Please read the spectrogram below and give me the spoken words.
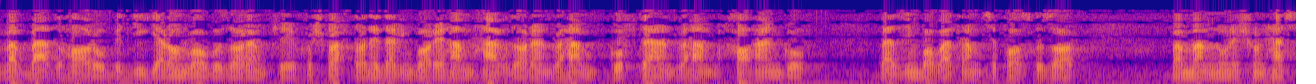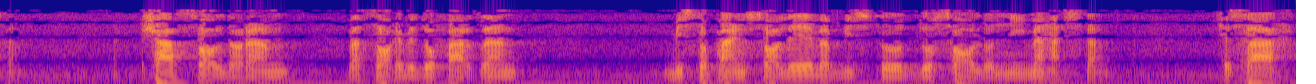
و بعدها رو به دیگران واگذارم که خوشبختانه در این باره هم حق دارند و هم گفتند و هم خواهند گفت و از این بابت هم سپاسگزار و ممنونشون هستم. شهست سال دارم و صاحب دو فرزند 25 ساله و 22 سال و نیمه هستم که سخت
